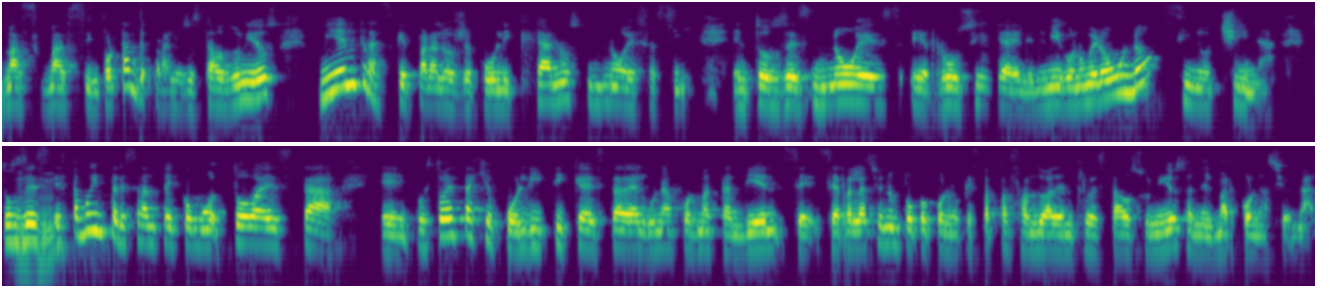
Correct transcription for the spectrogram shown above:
más, más importante para los Estados Unidos, mientras que para los republicanos no es así. Entonces, no es eh, Rusia el enemigo número uno, sino China. Entonces, está muy interesante cómo toda esta, eh, pues toda esta geopolítica está de alguna forma también, se, se relaciona un poco con lo que está pasando adentro de Estados Unidos en el marco nacional.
